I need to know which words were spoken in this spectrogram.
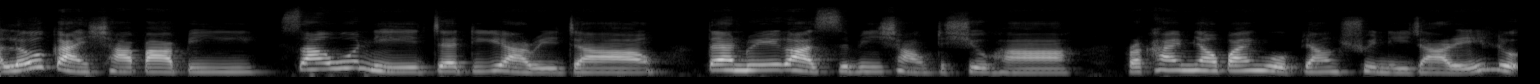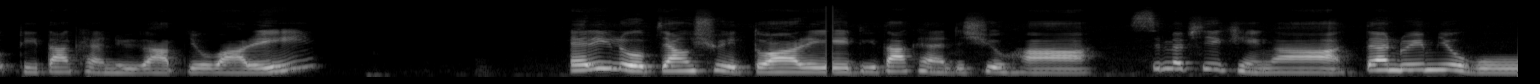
အလုတ်ကင်ရှားပါပြီးစာဝတ်နေကြက်တီးရာတွေကြောင့်တန်တွေကစစ်ပီးရှောင်တရှုဟာရခိုင်မြောက်ပိုင်းကိုပြောင်းရွှေ့နေကြတယ်လို့ဒေသခံတွေကပြောပါတယ်။အဲဒီလိုပြောင်းရွှေ့သွားတဲ့ဒေသခံတရှုဟာစစ်မဖြစ်ခင်ကတန်တွေးမြို့ကို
